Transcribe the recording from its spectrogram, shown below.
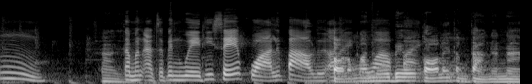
อืมใช่ แต่มันอาจจะเป็น way ที่ safe กว่าหรือเปล่าหรืออะไรต่อรางวัลก็โนว่าเบลไปต่ออะไรต่างๆ นานา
